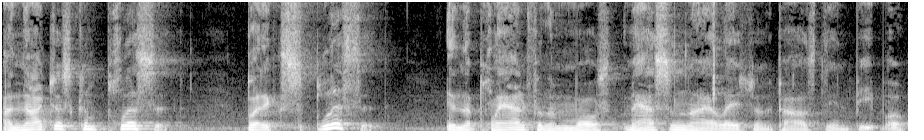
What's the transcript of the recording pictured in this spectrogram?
are not just complicit, but explicit in the plan for the most mass annihilation of the Palestinian people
